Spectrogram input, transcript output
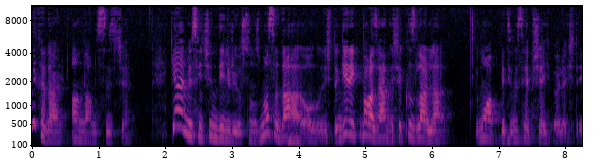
ne kadar anlamlı sizce? Gelmesi için deliriyorsunuz. Masada işte gerek bazen işte kızlarla muhabbetiniz hep şey böyle işte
